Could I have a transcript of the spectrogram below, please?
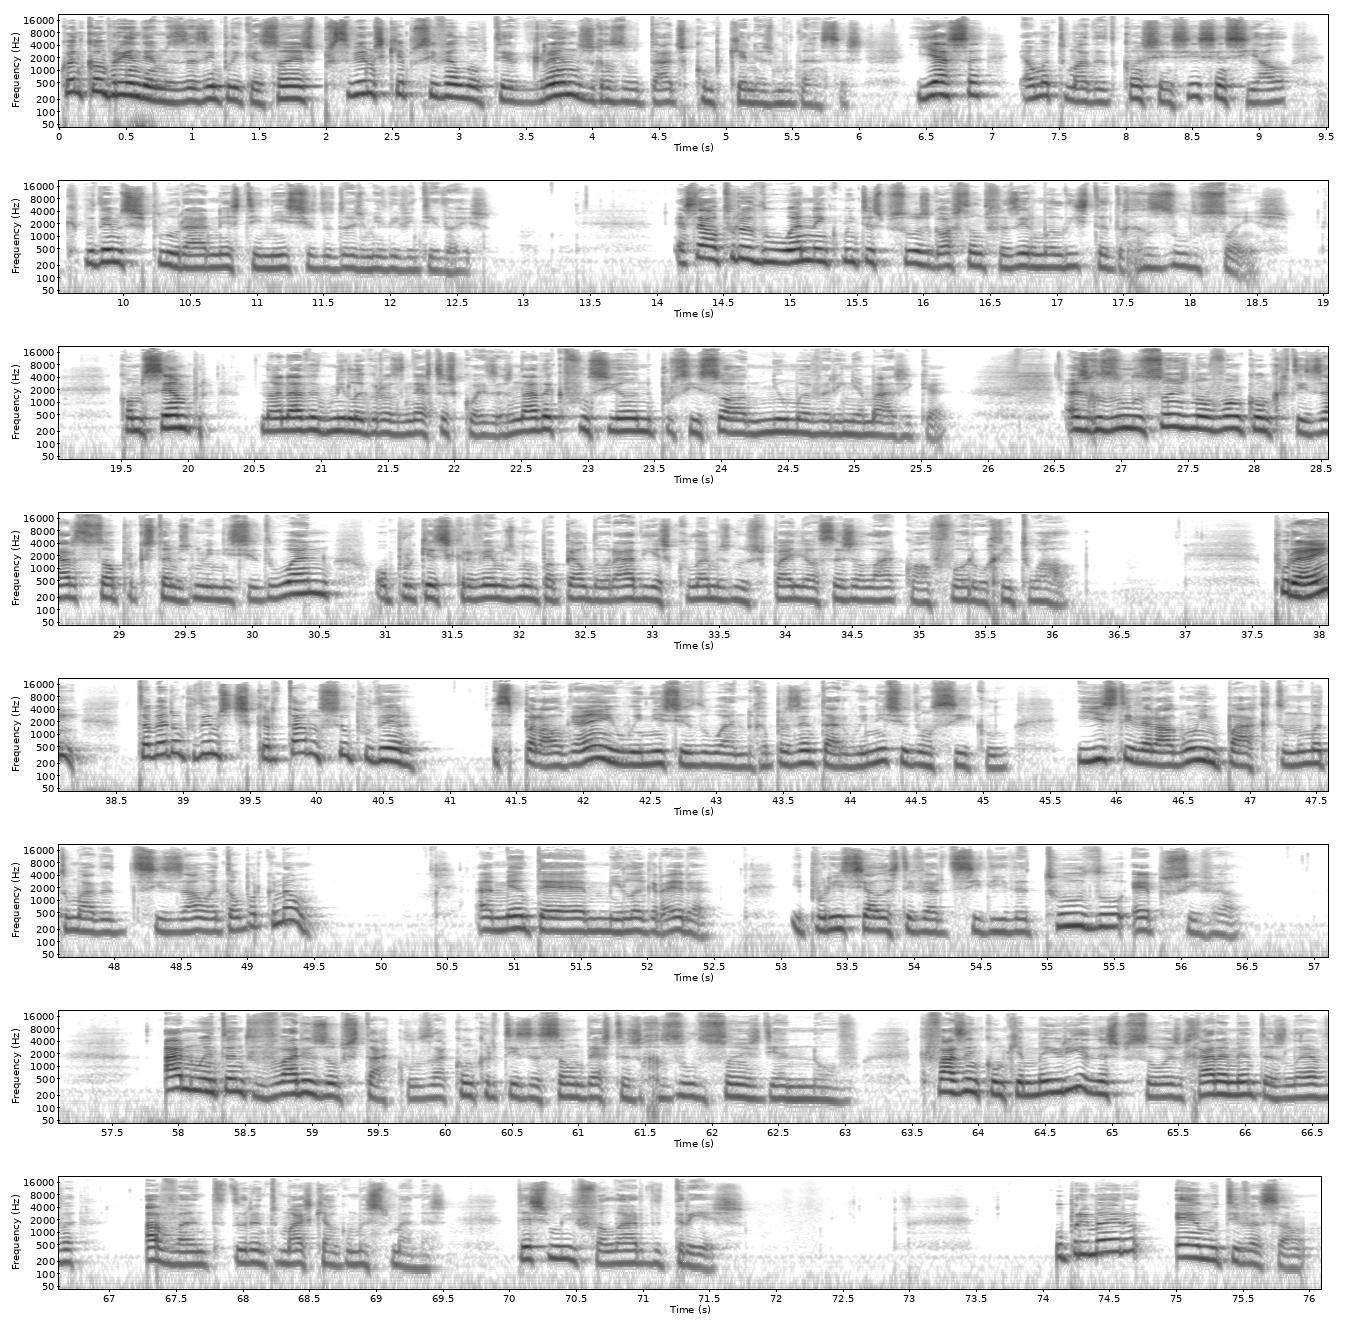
Quando compreendemos as implicações, percebemos que é possível obter grandes resultados com pequenas mudanças. E essa é uma tomada de consciência essencial que podemos explorar neste início de 2022. Esta é a altura do ano em que muitas pessoas gostam de fazer uma lista de resoluções. Como sempre, não há nada de milagroso nestas coisas, nada que funcione por si só, nenhuma varinha mágica. As resoluções não vão concretizar-se só porque estamos no início do ano ou porque as escrevemos num papel dourado e as colamos no espelho, ou seja lá qual for o ritual. Porém, também não podemos descartar o seu poder. Se para alguém o início do ano representar o início de um ciclo e isso tiver algum impacto numa tomada de decisão, então por que não? A mente é milagreira e por isso, se ela estiver decidida, tudo é possível. Há, no entanto, vários obstáculos à concretização destas resoluções de ano novo, que fazem com que a maioria das pessoas raramente as leve avante durante mais que algumas semanas. Deixe-me lhe falar de três. O primeiro é a motivação.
